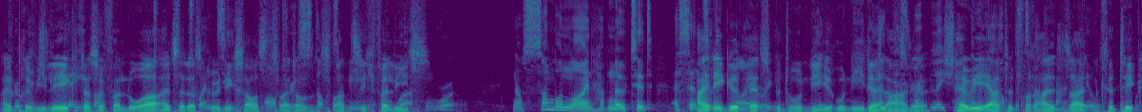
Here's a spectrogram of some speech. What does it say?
Ein Privileg, das er verlor, als er das Königshaus 2020 verließ. Einige im Netz betonen die Ironie der Lage. Harry erntet von allen Seiten Kritik.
